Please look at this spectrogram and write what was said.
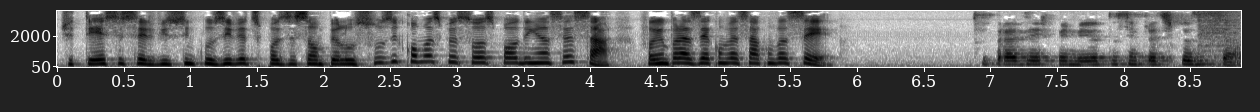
de ter esse serviço, inclusive à disposição pelo SUS e como as pessoas podem acessar. Foi um prazer conversar com você. O prazer foi meu, estou sempre à disposição.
